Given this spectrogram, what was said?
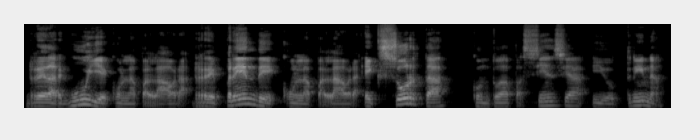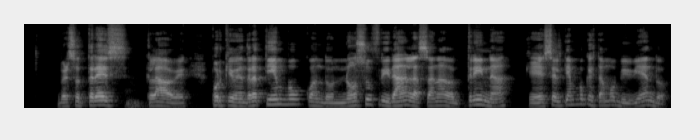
Redarguye con la palabra, reprende con la palabra, exhorta con toda paciencia y doctrina. Verso 3, clave, porque vendrá tiempo cuando no sufrirán la sana doctrina, que es el tiempo que estamos viviendo,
